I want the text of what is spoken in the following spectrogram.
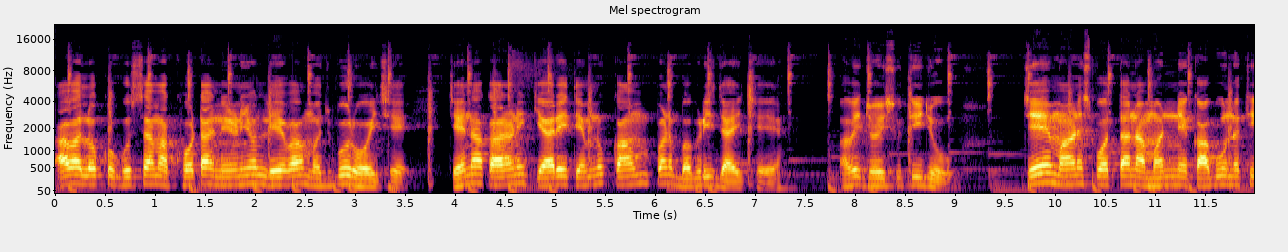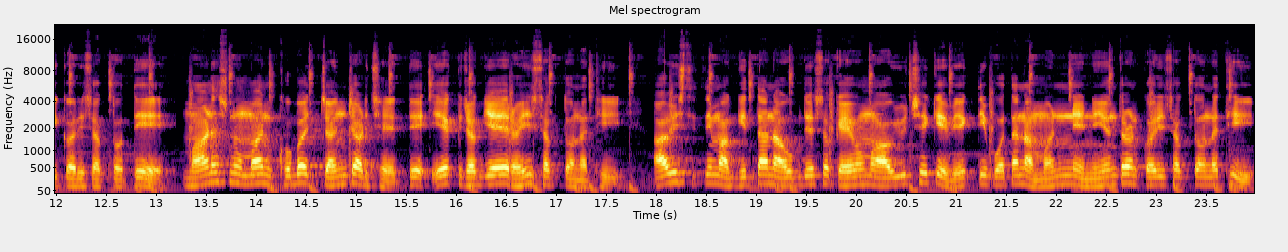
આવા લોકો ગુસ્સામાં ખોટા નિર્ણયો લેવા મજબૂર હોય છે, જેના કારણે ક્યારેય તેમનું કામ પણ બગડી જાય છે. હવે જોઈશું ત્રીજું જે માણસ પોતાના મનને કાબૂ નથી કરી શકતો તે, માણસનું મન ખૂબ જ ચંચળ છે, તે એક જગ્યાએ રહી શકતો નથી. આવી સ્થિતિમાં ગીતાના ઉપદેશો કહેવામાં આવ્યું છે કે વ્યક્તિ પોતાના મનને નિયંત્રણ કરી શકતો નથી,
